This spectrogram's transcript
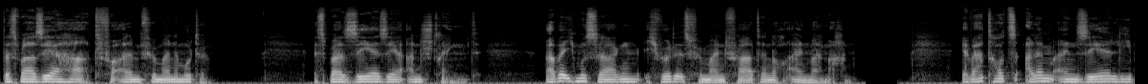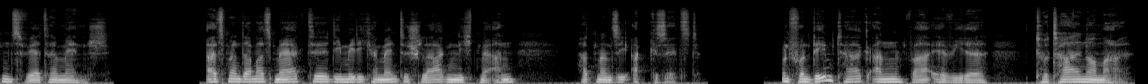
Das war sehr hart, vor allem für meine Mutter. Es war sehr, sehr anstrengend, aber ich muss sagen, ich würde es für meinen Vater noch einmal machen. Er war trotz allem ein sehr liebenswerter Mensch. Als man damals merkte, die Medikamente schlagen nicht mehr an, hat man sie abgesetzt. Und von dem Tag an war er wieder total normal.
